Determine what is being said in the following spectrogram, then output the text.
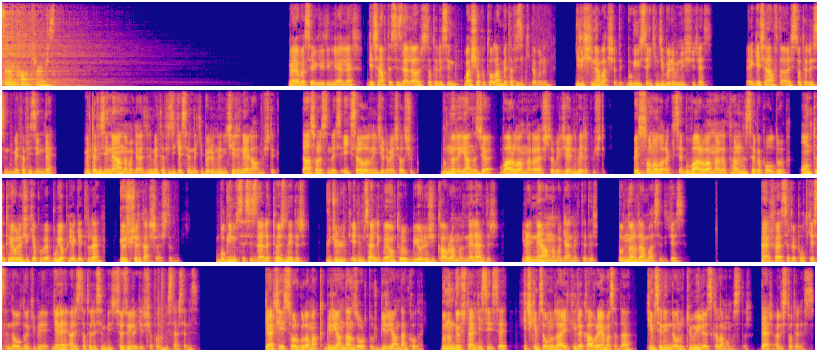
Arts and Cultures. Merhaba sevgili dinleyenler. Geçen hafta sizlerle Aristoteles'in başyapıtı olan Metafizik kitabının girişine başladık. Bugün ise ikinci bölümünü işleyeceğiz. Ee, geçen hafta Aristoteles'in metafiziğinde metafiziğin ne anlama geldiğini, metafizik eserindeki bölümlerin içeriğini ele almıştık. Daha sonrasında ise ilksel olanı incelemeye çalışıp bunları yalnızca var olanlar araştırabileceğini belirtmiştik. Ve son olarak ise bu var olanlardan Tanrı'nın sebep olduğu ontoteolojik yapı ve bu yapıya getirilen görüşleri karşılaştırdık. Bugün ise sizlerle töz nedir, gücüllük, edimsellik ve ontobiyolojik kavramları nelerdir ve ne anlama gelmektedir? Bunlardan bahsedeceğiz. Her felsefe podcastinde olduğu gibi gene Aristoteles'in bir sözüyle giriş yapalım isterseniz. Gerçeği sorgulamak bir yandan zordur, bir yandan kolay. Bunun göstergesi ise hiç kimse onu layıkıyla kavrayamasa da kimsenin de onu tümüyle ıskalamamasıdır, der Aristoteles.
